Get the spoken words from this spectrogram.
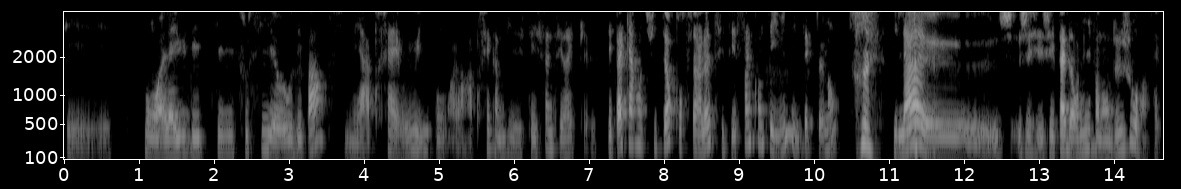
C'était Bon, elle a eu des petits soucis au départ, mais après, oui, oui. Bon, alors après, comme disait Stéphane, c'est vrai que c'était pas 48 heures pour Charlotte, c'était 51 exactement. Et là, euh, j'ai pas dormi pendant deux jours en fait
